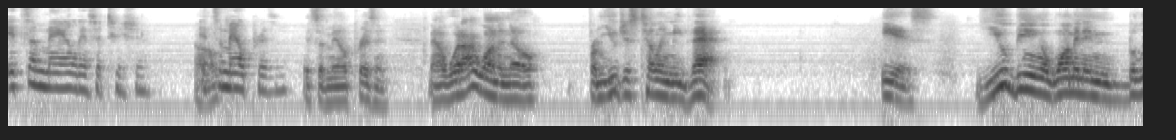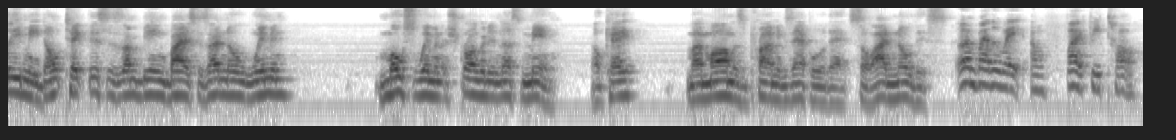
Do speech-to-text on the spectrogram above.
It's a male institution. Oh, it's a male prison. It's a male prison. Now, what I want to know from you just telling me that is you being a woman, and believe me, don't take this as I'm being biased because I know women, most women are stronger than us men. Okay? My mom is a prime example of that, so I know this. Oh, and by the way, I'm five feet tall.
